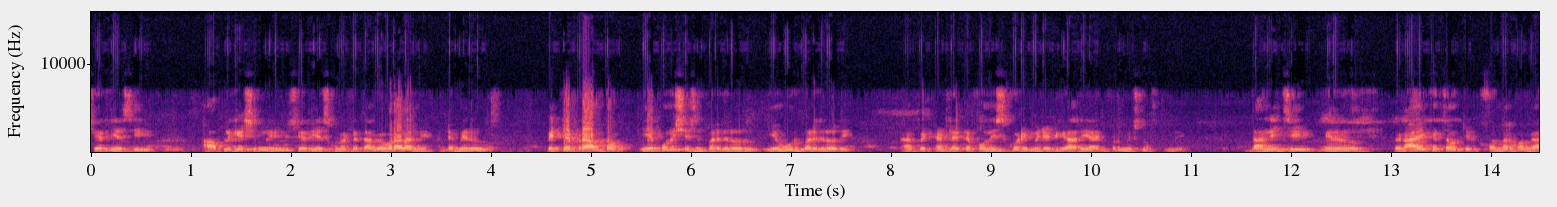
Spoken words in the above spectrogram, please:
షేర్ చేసి ఆ అప్లికేషన్ని షేర్ చేసుకున్నట్లయితే ఆ వివరాలన్నీ అంటే మీరు పెట్టే ప్రాంతం ఏ పోలీస్ స్టేషన్ పరిధిలోది ఏ ఊరు పరిధిలోది పెట్టినట్లయితే పోలీస్ కూడా ఇమీడియట్గా అది ఆ ఇన్ఫర్మేషన్ వస్తుంది. దాని నుంచి మీరు వినాయక చవితి సందర్భంగా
